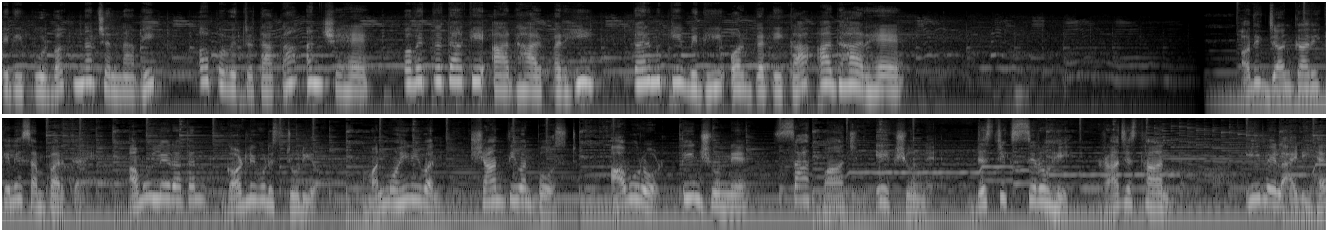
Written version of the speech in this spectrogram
विधि पूर्वक न चलना भी अपवित्रता का अंश है। पवित्रता के आधार पर ही कर्म की विधि और गति का आधार है। अधिक जानकारी के लिए संपर्क करें। Amulya Ratan, Godlywood studio, Manmohini Van. Shanti Van post, Abu Road तीन शून्य सात पाँच एक शून्य district Sirohi, Rajasthan. Email ID है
